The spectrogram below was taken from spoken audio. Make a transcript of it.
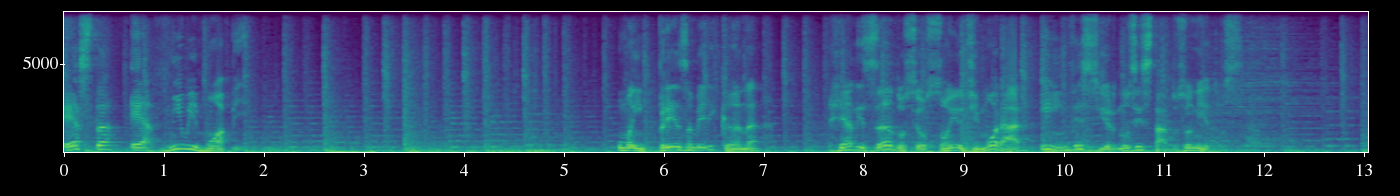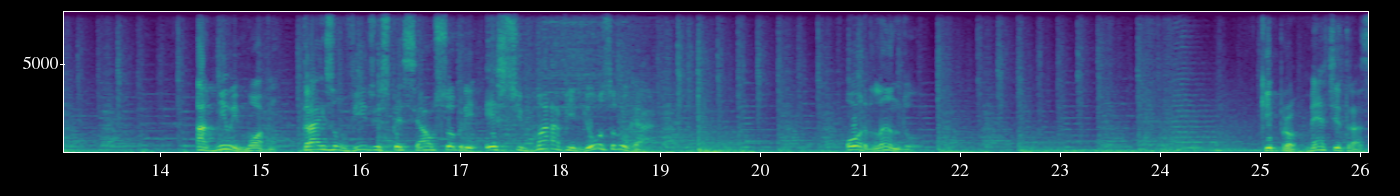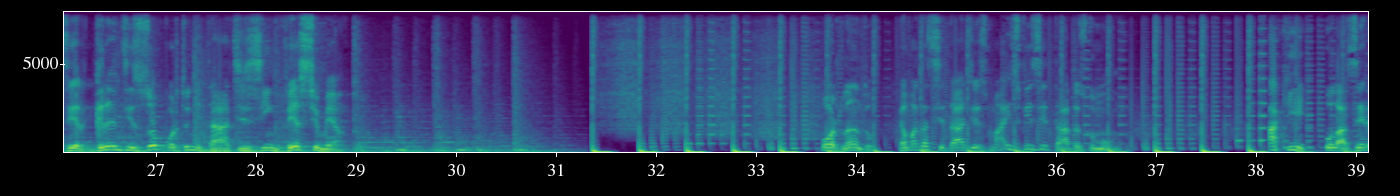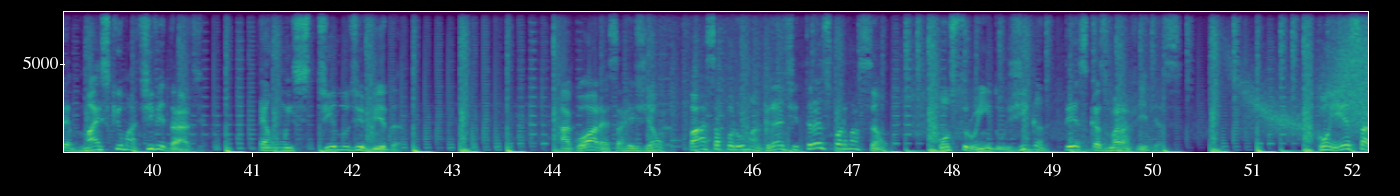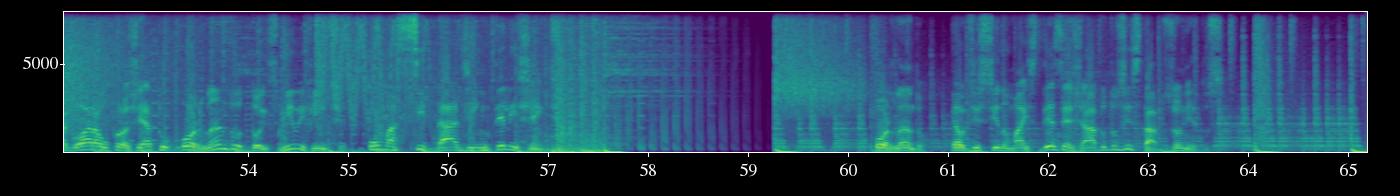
Esta é a New Imob, uma empresa americana realizando o seu sonho de morar e investir nos Estados Unidos. A New Imob traz um vídeo especial sobre este maravilhoso lugar. Orlando. Que promete trazer grandes oportunidades de investimento. Orlando é uma das cidades mais visitadas do mundo. Aqui, o lazer é mais que uma atividade, é um estilo de vida. Agora, essa região passa por uma grande transformação, construindo gigantescas maravilhas. Conheça agora o projeto Orlando 2020 uma cidade inteligente. Orlando é o destino mais desejado dos Estados Unidos.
